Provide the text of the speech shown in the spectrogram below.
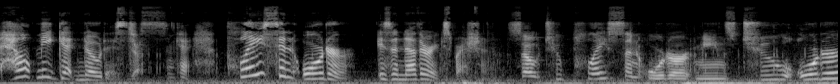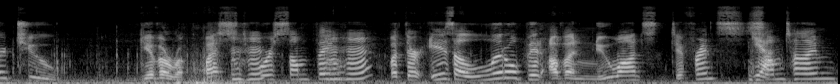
help me get noticed. Yes. Okay. Place an order is another expression. So to place an order means to order, to give a request Mm-hmm. for something, but there is a little bit of a nuance difference Yeah. sometime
